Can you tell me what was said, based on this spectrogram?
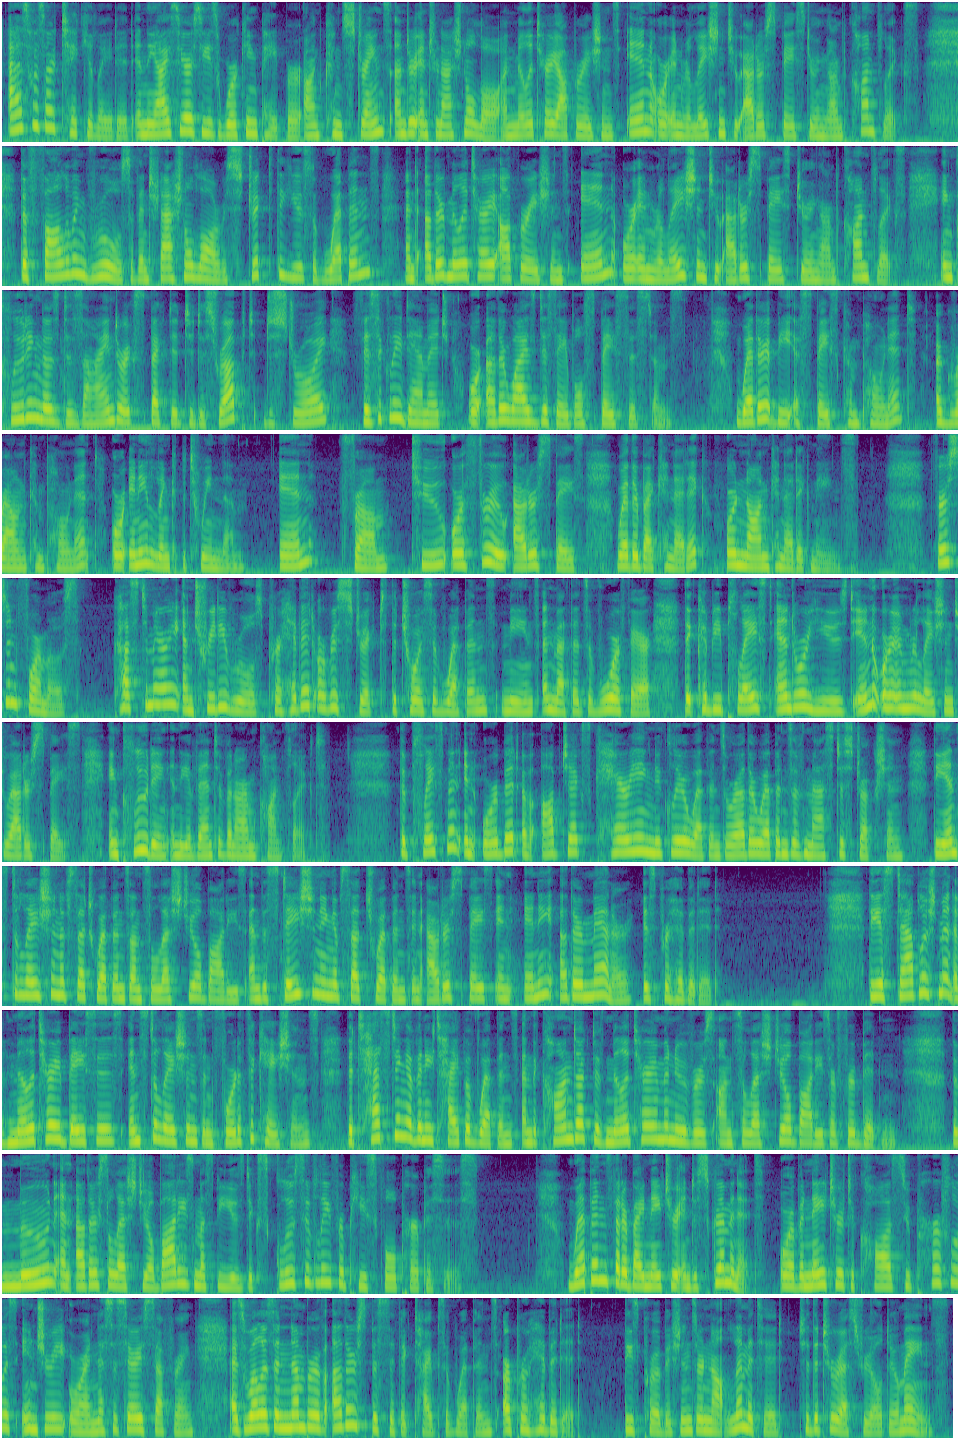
As was articulated in the ICRC's working paper on constraints under international law on military operations in or in relation to outer space during armed conflicts, the following rules of international law restrict the use of weapons and other military operations in or in relation to outer space during armed conflicts, including those designed or expected to disrupt, destroy, physically damage, or otherwise disable space systems whether it be a space component, a ground component, or any link between them, in, from, to, or through outer space, whether by kinetic or non kinetic means. First and foremost, Customary and treaty rules prohibit or restrict the choice of weapons, means, and methods of warfare that could be placed and or used in or in relation to outer space, including in the event of an armed conflict. The placement in orbit of objects carrying nuclear weapons or other weapons of mass destruction, the installation of such weapons on celestial bodies, and the stationing of such weapons in outer space in any other manner is prohibited. The establishment of military bases, installations, and fortifications, the testing of any type of weapons, and the conduct of military maneuvers on celestial bodies are forbidden. The moon and other celestial bodies must be used exclusively for peaceful purposes. Weapons that are by nature indiscriminate, or of a nature to cause superfluous injury or unnecessary suffering, as well as a number of other specific types of weapons, are prohibited. These prohibitions are not limited to the terrestrial domains.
